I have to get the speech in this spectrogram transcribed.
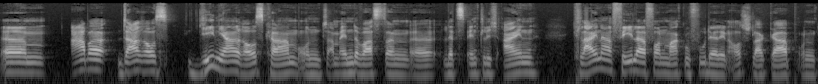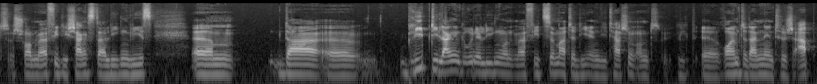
Ähm, aber daraus genial rauskam und am Ende war es dann äh, letztendlich ein kleiner Fehler von Marco Fu, der den Ausschlag gab und Sean Murphy die Chance da liegen ließ. Ähm, da äh, blieb die lange grüne liegen und Murphy zimmerte die in die Taschen und äh, räumte dann den Tisch ab.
